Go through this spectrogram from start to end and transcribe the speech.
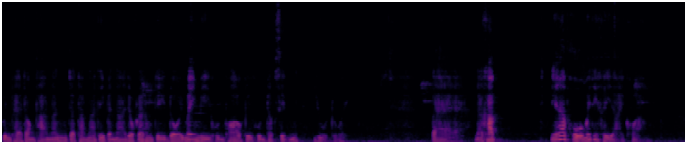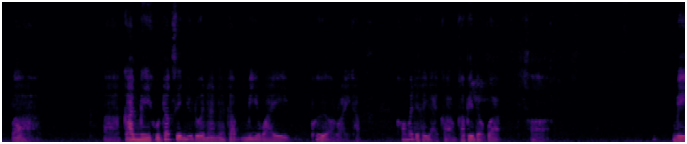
คุณแพทองทานนั้นจะทำหน้าที่เป็นนายกรัฐมนตรีโดยไม่มีคุณพ่อคือคุณทักษิณอยู่ด้วย แต่นะครับ นิราโพลไม่ได้ขยายความว่าการมีคุณทักษิณอยู่ด้วยนั้นนะครับ มีไว้เพื่ออะไรครับ เขาไม่ได้ขยายความเขาเพียงแต่บอกว่ามี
